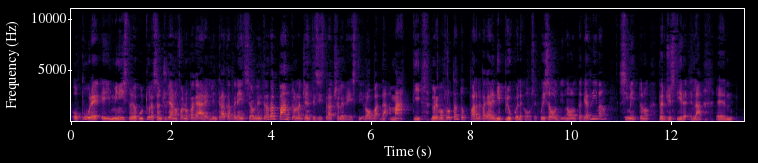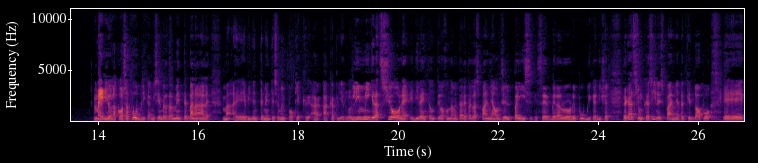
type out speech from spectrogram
oppure eh, il ministro della cultura San Giuliano fanno pagare l'entrata a Venezia o l'entrata al Pantheon, la gente si straccia le vesti questi, roba da matti. Dovremmo soltanto farle pagare di più quelle cose. Quei soldi, una volta che arrivano, si mettono per gestire la ehm, meglio la cosa pubblica, mi sembra talmente banale, ma eh, evidentemente siamo in pochi a, a, capirlo. L'immigrazione diventa un tema fondamentale per la Spagna, oggi è il paese che serve la loro repubblica, dice ragazzi è un casino in Spagna perché dopo eh,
